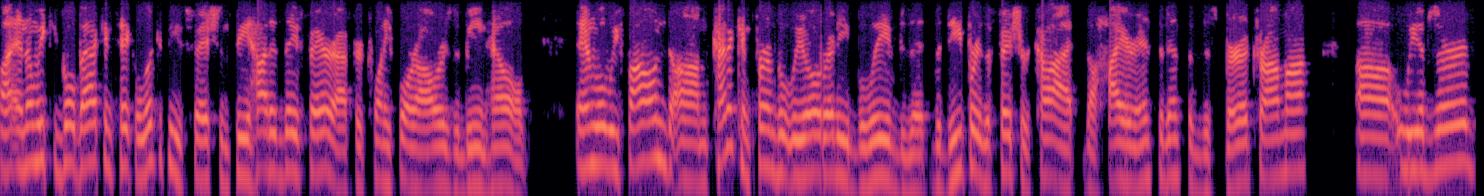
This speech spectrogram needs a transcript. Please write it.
Uh, and then we could go back and take a look at these fish and see how did they fare after 24 hours of being held. And what we found um, kind of confirmed what we already believed that the deeper the fish are caught, the higher incidence of this barotrauma uh, we observed.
